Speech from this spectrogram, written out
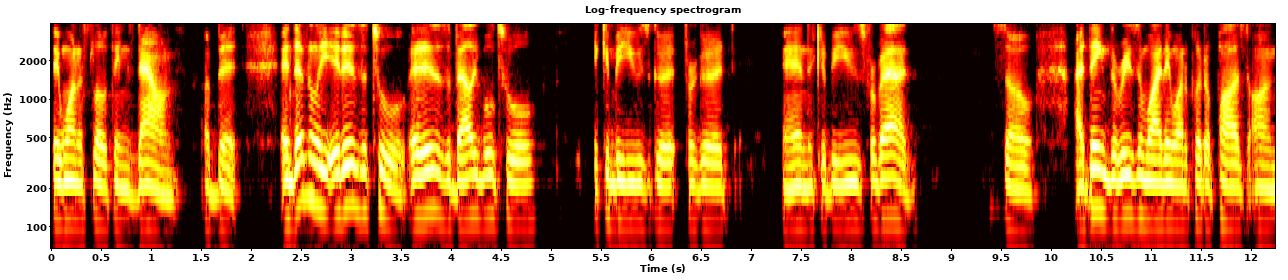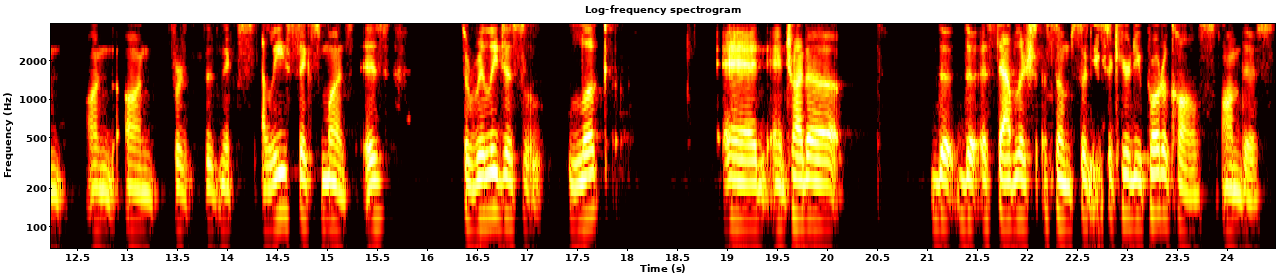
they want to slow things down a bit. And definitely it is a tool. It is a valuable tool. It can be used good for good and it could be used for bad. So I think the reason why they want to put a pause on on on for the next at least six months is to really just look and and try to the, the establish some security protocols on this.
